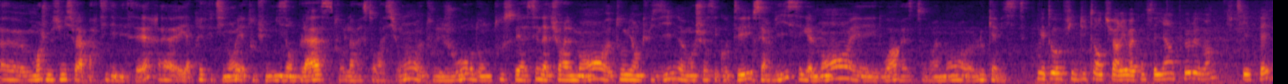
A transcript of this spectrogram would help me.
Euh, moi je me suis mis sur la partie des desserts, euh, et après effectivement il y a toute une mise en place autour de la restauration euh, tous les jours, donc tout se fait assez naturellement. Euh, Tommy en cuisine, moi je suis à ses côtés, au service également, et Edouard reste vraiment le caviste. Mais toi, au fil du temps, tu arrives à conseiller un peu le vin? Tu t'y es faite?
